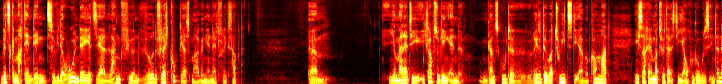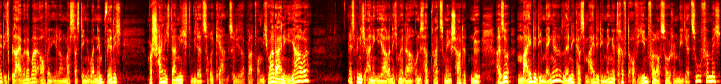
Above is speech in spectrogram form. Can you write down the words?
Witz gemacht, den, den zu wiederholen, der jetzt sehr lang führen würde. Vielleicht guckt ihr es mal, wenn ihr Netflix habt. Ähm, Humanity, ich glaube so gegen Ende. Ganz gute, redet er über Tweets, die er bekommen hat. Ich sage ja immer, Twitter ist die Jauchegrube des Internet. Ich bleibe dabei, auch wenn Elon Musk das Ding übernimmt, werde ich wahrscheinlich da nicht wieder zurückkehren zu dieser Plattform. Ich war da einige Jahre, Jetzt bin ich einige Jahre nicht mehr da und es hat es mir geschadet? Nö. Also meide die Menge. Senikas meide die Menge trifft auf jeden Fall auf Social Media zu für mich.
